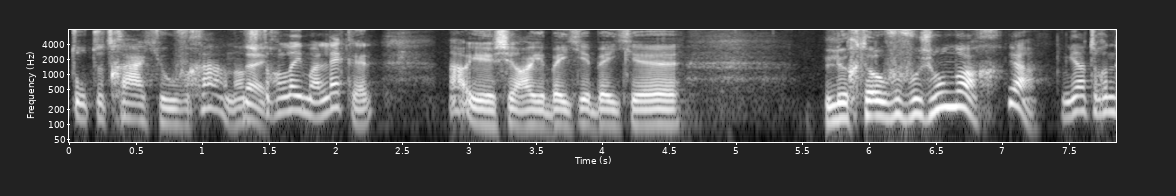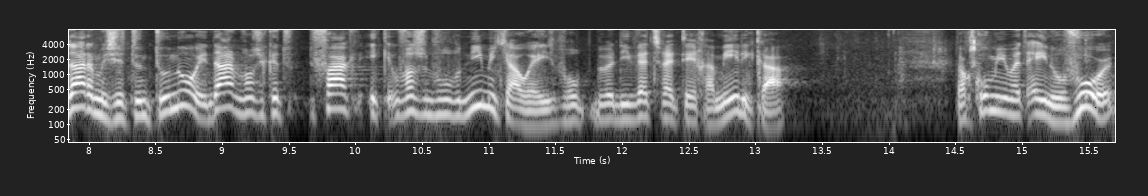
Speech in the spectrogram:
tot het gaatje hoeven gaan. Dat Nee. is toch alleen maar lekker? Nou, je hou je een beetje, een beetje lucht over voor zondag. Ja. Ja, toch? En daarom is het een toernooi. En daarom was ik het vaak... Ik was het bijvoorbeeld niet met jou eens. Bijvoorbeeld bij die wedstrijd tegen Amerika. Dan kom je met 1-0 voor.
